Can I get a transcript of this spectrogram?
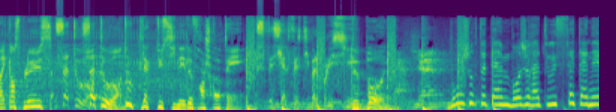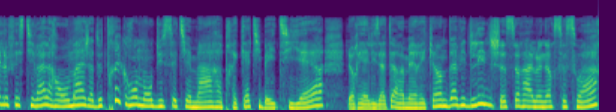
Fréquence Plus, ça tourne. Ça tourne. Toute l'actu ciné de Franche-Comté. Spécial festival policier de Beaune. Bonjour Totem, bonjour à tous. Cette année, le festival rend hommage à de très grands noms du 7e art après Kathy Bates hier. Le réalisateur américain David Lynch sera à l'honneur ce soir.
